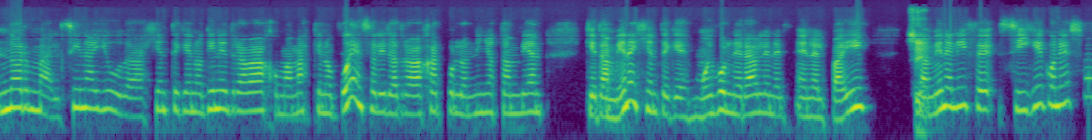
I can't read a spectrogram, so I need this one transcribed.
normal, sin ayuda, gente que no tiene trabajo, mamás que no pueden salir a trabajar por los niños también, que también hay gente que es muy vulnerable en el, país. ¿También el IFE sigue con eso?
